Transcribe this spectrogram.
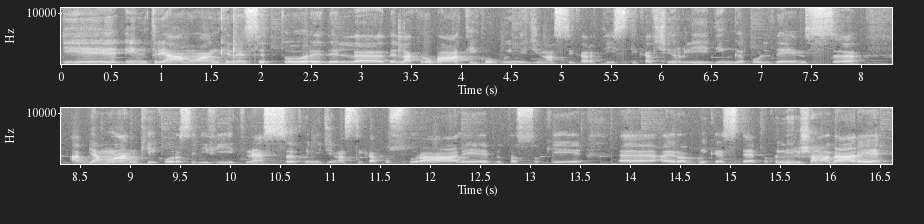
E entriamo anche nel settore del, dell'acrobatico, quindi ginnastica artistica, cheerleading, pole dance, Abbiamo anche i corsi di fitness, quindi ginnastica posturale piuttosto che eh, aerobica e step, quindi riusciamo a dare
